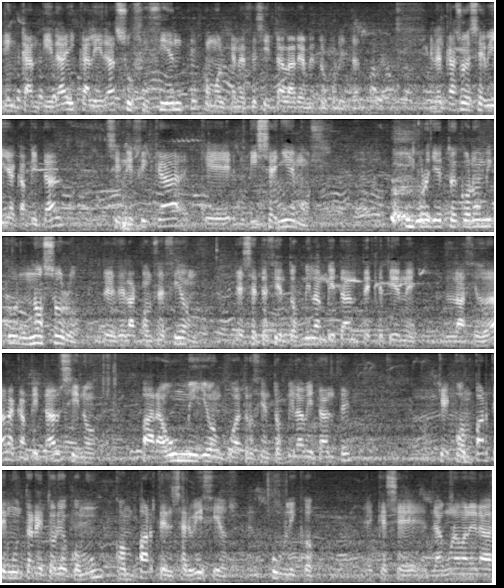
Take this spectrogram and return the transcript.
en cantidad y calidad suficiente como el que necesita el área metropolitana. En el caso de Sevilla Capital significa que diseñemos un proyecto económico no solo desde la concepción de 700.000 habitantes que tiene la ciudad, la capital, sino para 1.400.000 habitantes que comparten un territorio común, comparten servicios públicos que se de alguna manera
